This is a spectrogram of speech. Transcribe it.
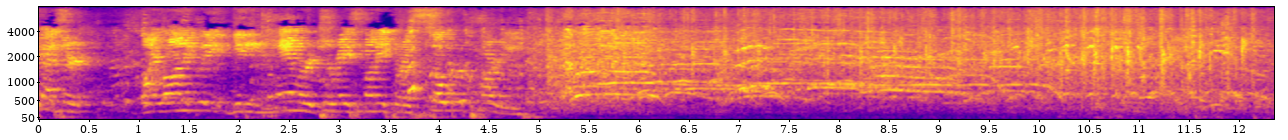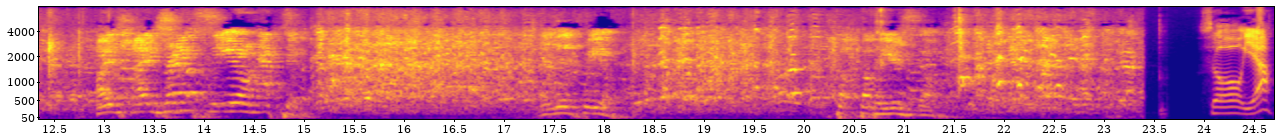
guys are ironically getting hammered to raise money for a sober party. I, I drank so you don't have to. I lived for you. A couple years ago. So yeah,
